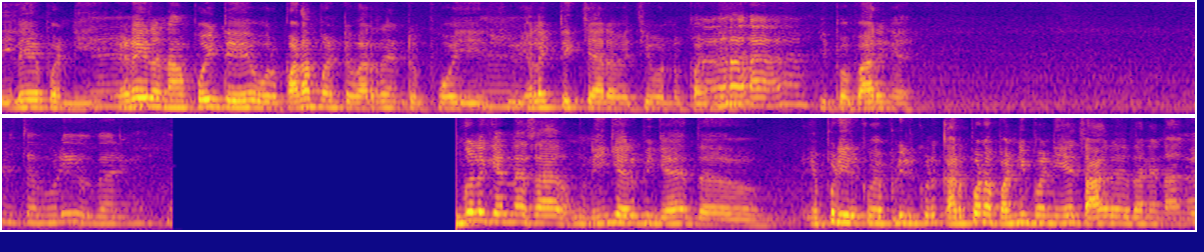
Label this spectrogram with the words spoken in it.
டிலே பண்ணி இடையில நான் போயிட்டு ஒரு படம் பண்ணிட்டு வர்றேன்ட்டு போய் எலக்ட்ரிக் சேரை வச்சு ஒன்று பண்ணி இப்போ பாருங்க. எடுத்த முடிவு பாருங்க. உங்களுக்கு என்ன சார்? உங்க நீங்க இருப்பீங்க. இந்த எப்படி இருக்கும் எப்படி இருக்கும்னு கற்பனை பண்ணி பண்ணியே சாகிறது தானே நாங்க.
